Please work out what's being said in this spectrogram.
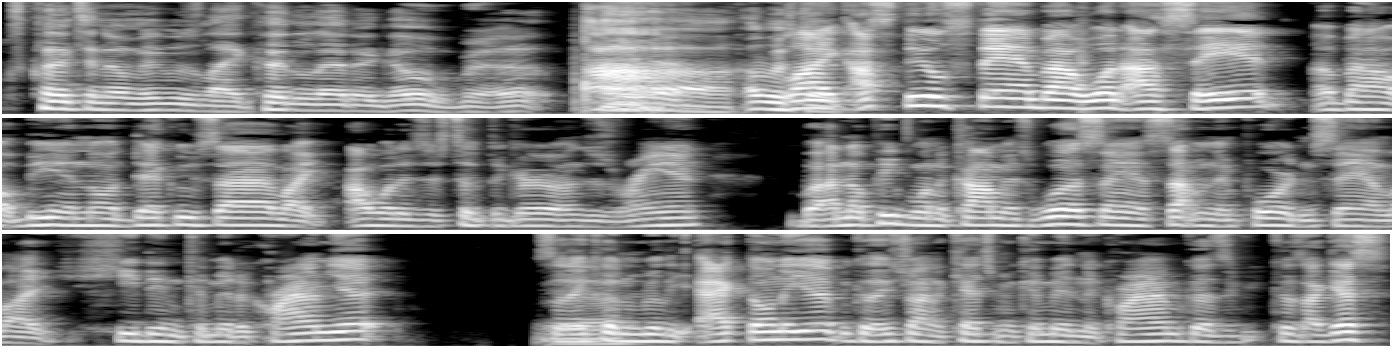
was clenching him. He was like couldn't let her go, bro. Ah, I wish Like they- I still stand by what I said about being on Deku's side. Like I would have just took the girl and just ran. But I know people in the comments was saying something important, saying like he didn't commit a crime yet, so they couldn't really act on it yet because they was trying to catch him committing a crime. Because because I guess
